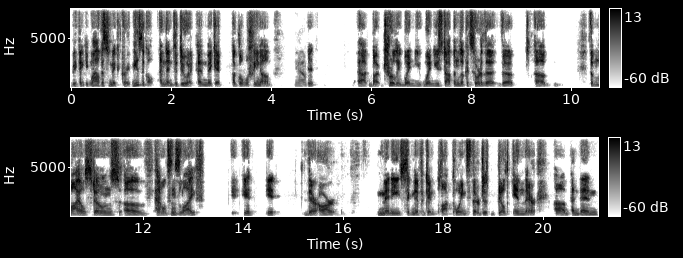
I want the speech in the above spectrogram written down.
be thinking, wow, this would make a great musical. And then to do it and make it a global phenom. yeah, Uh, but truly, when you, when you stop and look at sort of the, the, uh, the milestones of Hamilton's life, it, it, there are many significant plot points that are just built in there. Um, and then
